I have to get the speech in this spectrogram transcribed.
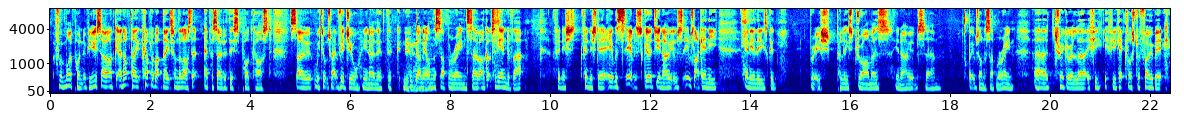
from my point of view, so I'll get an update, a couple of updates from the last episode of this podcast. So we talked about Vigil, you know, the, the who done it on the submarine. So I got to the end of that, finished finished it. It was it was good, you know. It was it was like any any of these good British police dramas, you know. It was. Um, but it was on a submarine. Uh, trigger alert! If you if you get claustrophobic,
